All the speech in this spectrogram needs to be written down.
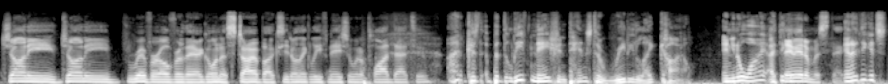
Johnny Johnny River over there going to Starbucks, you don't think Leaf Nation would applaud that too? because but the Leaf Nation tends to really like Kyle, and you know why? I think They it- made a mistake. And I think it's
